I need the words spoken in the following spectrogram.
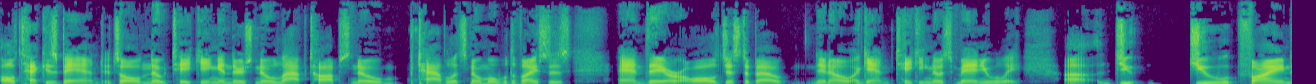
all tech is banned. It's all note taking, and there's no laptops, no tablets, no mobile devices and they are all just about you know again taking notes manually. Uh, do do you find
